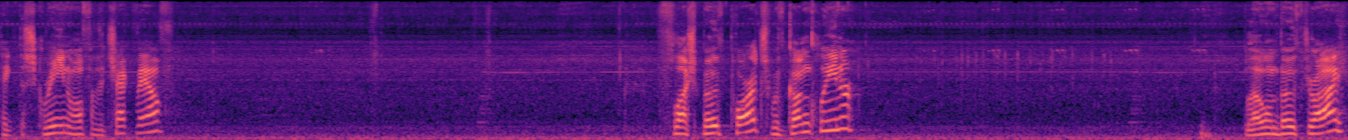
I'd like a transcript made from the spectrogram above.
take the screen off of the check valve, Flush both parts with gun cleaner. Blow them both dry.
